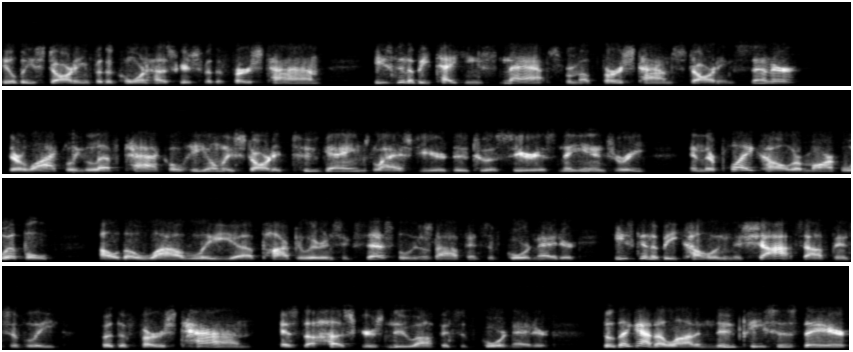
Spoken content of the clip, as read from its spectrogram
He'll be starting for the Cornhuskers for the first time. He's going to be taking snaps from a first time starting center. They're likely left tackle. He only started two games last year due to a serious knee injury. And their play caller, Mark Whipple, although wildly uh, popular and successful as an offensive coordinator, he's going to be calling the shots offensively for the first time as the Huskers' new offensive coordinator. So they got a lot of new pieces there.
